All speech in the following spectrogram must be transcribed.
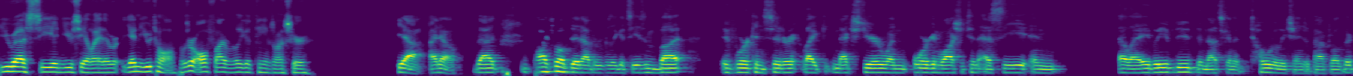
USC, and UCLA. They were and Utah. Those are all five really good teams last year. Yeah, I know that Pac-12 did have a really good season, but if we're considering like next year when Oregon, Washington, SC, and LA leave, dude, then that's gonna totally change the Pac-12. They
